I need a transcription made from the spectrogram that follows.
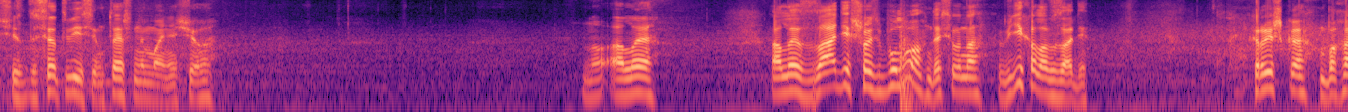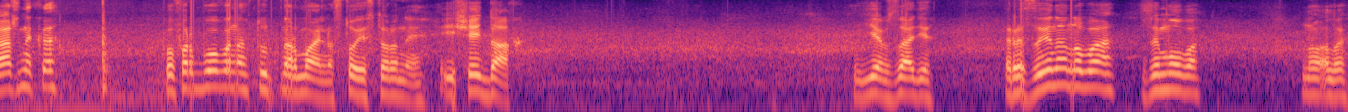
68, теж нема нічого. Ну, але. Але ззаді щось було, десь вона в'їхала взаді. Кришка багажника пофарбована, тут нормально, з тої сторони. І ще й дах. Є взаді резина нова, зимова. Ну, але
